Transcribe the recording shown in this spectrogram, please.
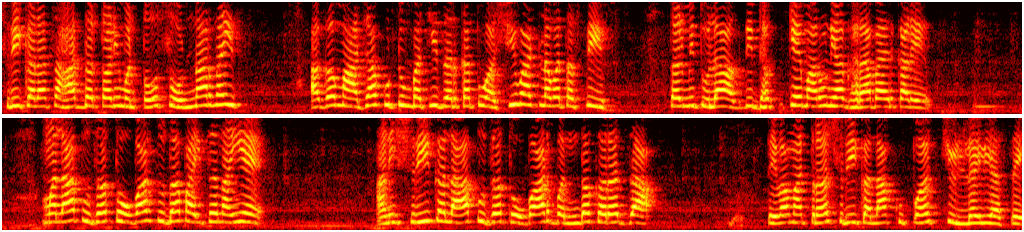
श्रीकलाचा हात धरतो आणि म्हणतो सोडणार नाहीस. अगं माझ्या कुटुंबाची जर का तू अशी वाट लावत असतीस तर मी तुला अगदी धक्के मारून या घराबाहेर काढेन. मला तुझं थोबाडसुद्धा पाहायचं नाही आहे आणि श्रीकला तुझं थोबाड बंद करत जा. तेव्हा मात्र श्रीकला खूपच चिडलेली असते.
